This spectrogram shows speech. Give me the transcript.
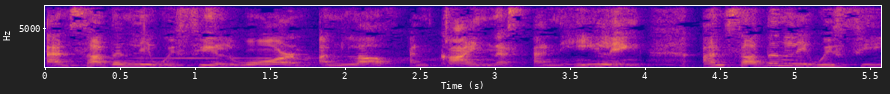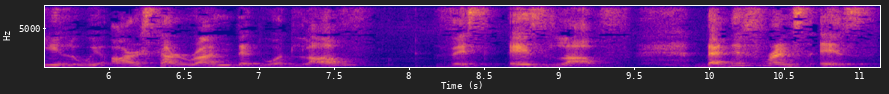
and suddenly we feel warm and love and kindness and healing and suddenly we feel we are surrounded with love. This is love. The difference is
